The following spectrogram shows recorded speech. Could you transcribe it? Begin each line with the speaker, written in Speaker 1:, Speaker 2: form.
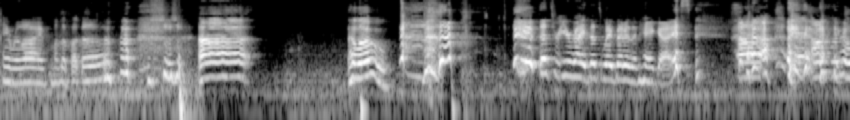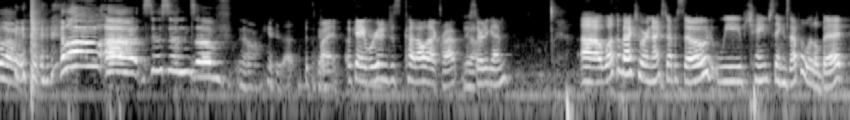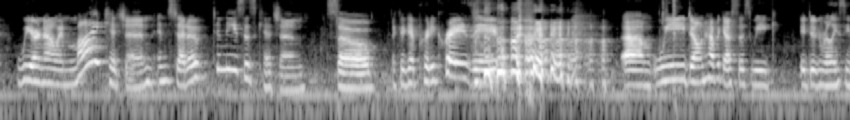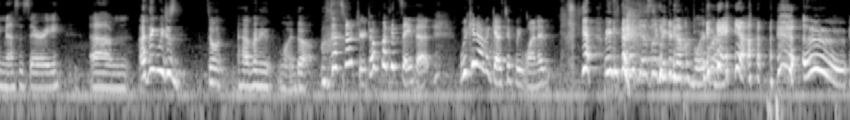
Speaker 1: Okay, we're live, motherfucker.
Speaker 2: uh, hello.
Speaker 1: That's you're right. That's way better than hey guys. Uh,
Speaker 2: Very awkward hello. Hello, uh, citizens of. No, I can't do that.
Speaker 1: It's
Speaker 2: Okay.
Speaker 1: fine. Okay, we're gonna just cut all that crap. We'll
Speaker 2: Yeah.
Speaker 1: start again. Uh, welcome back to our next episode. We've changed things up a little bit. We are now in my kitchen instead of Denise's kitchen. So it could get pretty crazy. um, we don't have a guest this week. It didn't really seem necessary. Um,
Speaker 2: I think we just don't have any lined up.
Speaker 1: that's not true. Don't fucking say that. We could have a guest if we wanted.
Speaker 2: yeah, we can. a guest like we can have a boyfriend.
Speaker 1: yeah. Ooh.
